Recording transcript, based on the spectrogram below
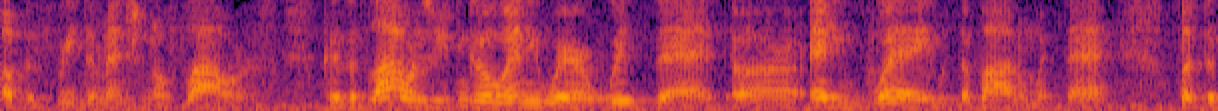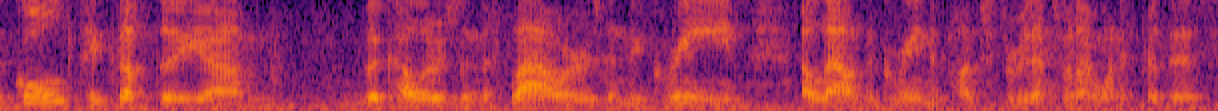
of the three-dimensional flowers. Because the flowers, you can go anywhere with that, or any way with the bottom with that. But the gold picked up the um, the colors and the flowers, and the green allowed the green to punch through. That's what I wanted for this.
